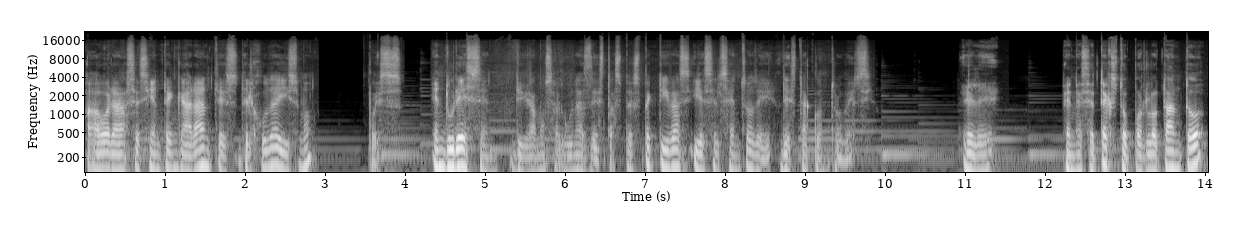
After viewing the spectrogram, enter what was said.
ahora se sienten garantes del judaísmo, pues endurecen, digamos, algunas de estas perspectivas y es el centro de, esta controversia. Eh, en ese texto, por lo tanto,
